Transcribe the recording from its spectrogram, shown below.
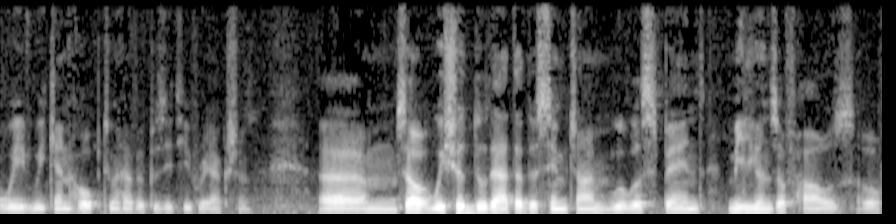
we we can hope to have a positive reaction. Um, so we should do that. At the same time, we will spend millions of hours of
